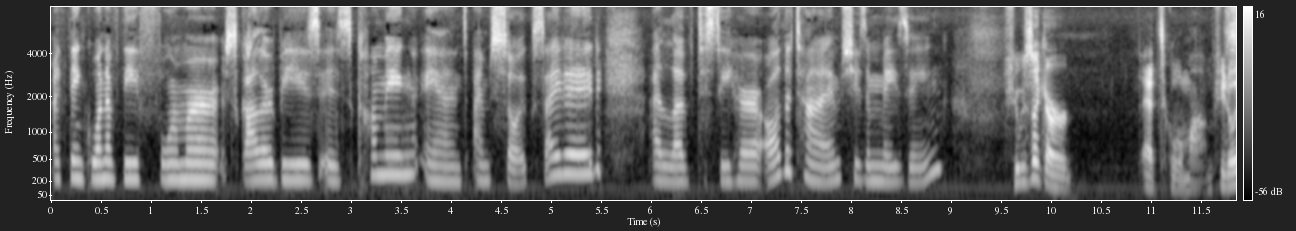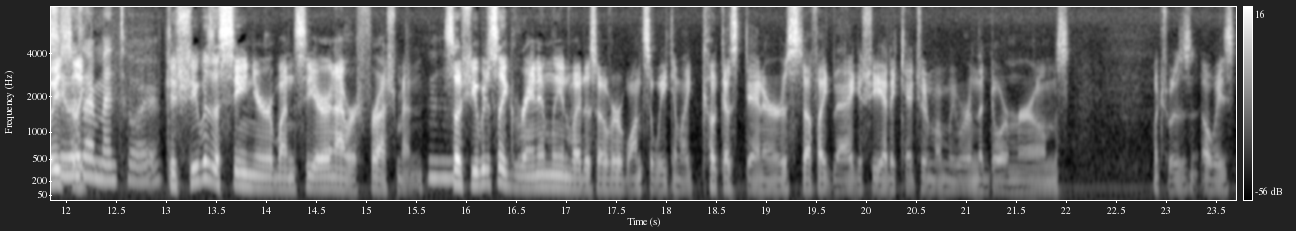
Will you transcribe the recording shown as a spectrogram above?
I think one of the former Scholar Bees is coming, and I'm so excited. I love to see her all the time. She's amazing. She was like our at school mom. She'd She always was like our mentor. because she was a senior when Sierra and I were freshmen, Mhm. so she would just like randomly invite us over once a week and like cook us dinners, stuff like that. Because she had a kitchen when we were in the dorm rooms, which was always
